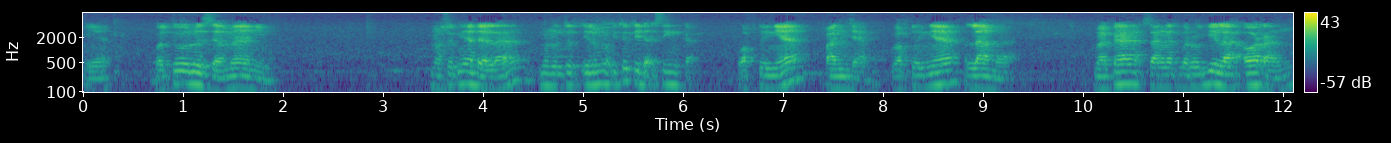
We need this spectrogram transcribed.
ya waktu zamani. Maksudnya adalah menuntut ilmu itu tidak singkat waktunya panjang, waktunya lama. Maka sangat merugilah orang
